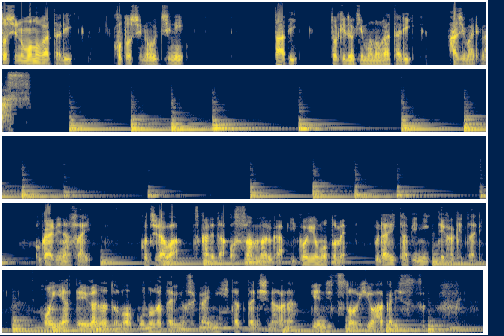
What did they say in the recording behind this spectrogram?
今年の物語、今年のうちに、旅、時々物語、始まります。お帰りなさい。こちらは疲れたおっさん丸が憩いを求め、ぶらり旅に出かけたり、本や映画などの物語の世界に浸ったりしながら現実逃避を図りつつ、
